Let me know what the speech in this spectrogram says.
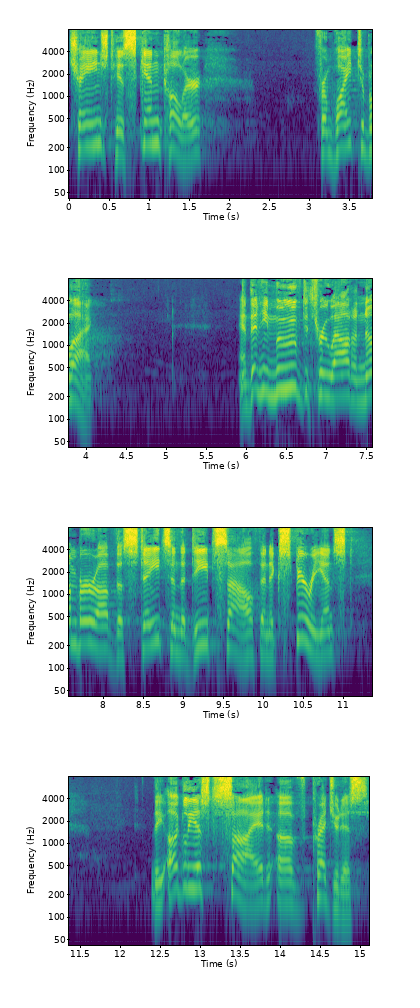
changed his skin color from white to black. And then he moved throughout a number of the states in the deep south and experienced the ugliest side of prejudice.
